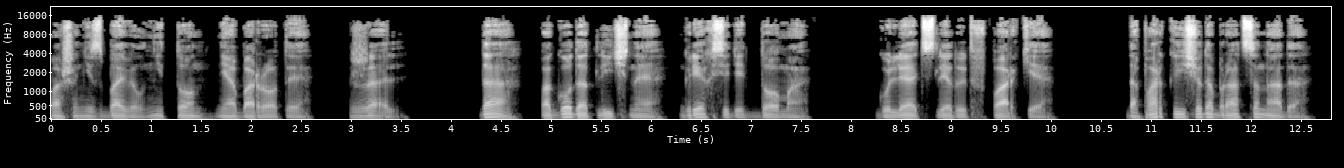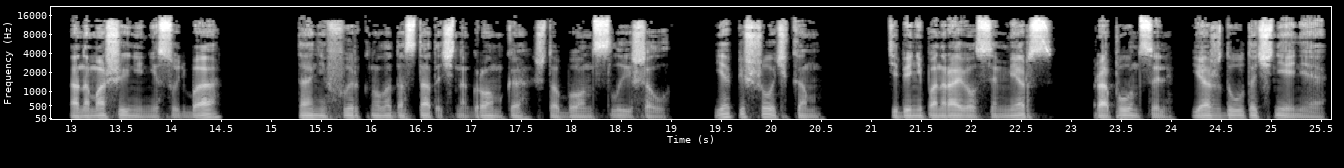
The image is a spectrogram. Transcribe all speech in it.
Паша не сбавил ни тон, ни обороты. «Жаль». «Да, погода отличная, грех сидеть дома. Гулять следует в парке. До парка еще добраться надо. А на машине не судьба. Таня фыркнула достаточно громко, чтобы он слышал. «Я пешочком». «Тебе не понравился Мерс?» «Рапунцель, я жду уточнения.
